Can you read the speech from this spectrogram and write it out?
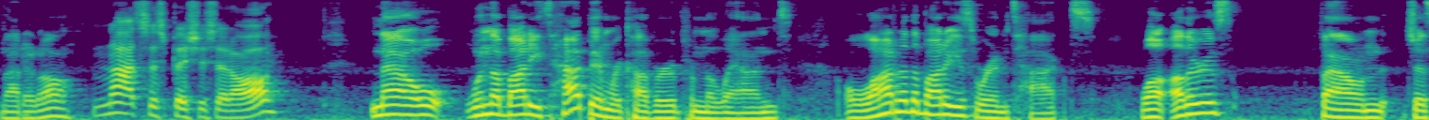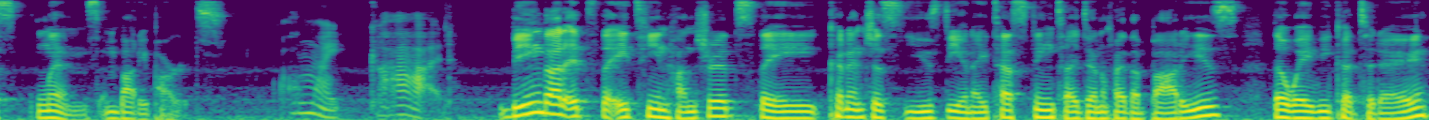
not at all. Not suspicious at all. Now, when the bodies had been recovered from the land, a lot of the bodies were intact, while others found just limbs and body parts. Oh my god. Being that it's the 1800s, they couldn't just use DNA testing to identify the bodies the way we could today.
